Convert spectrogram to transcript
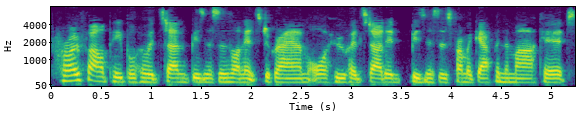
profile people who had started businesses on Instagram or who had started businesses from a gap in the market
